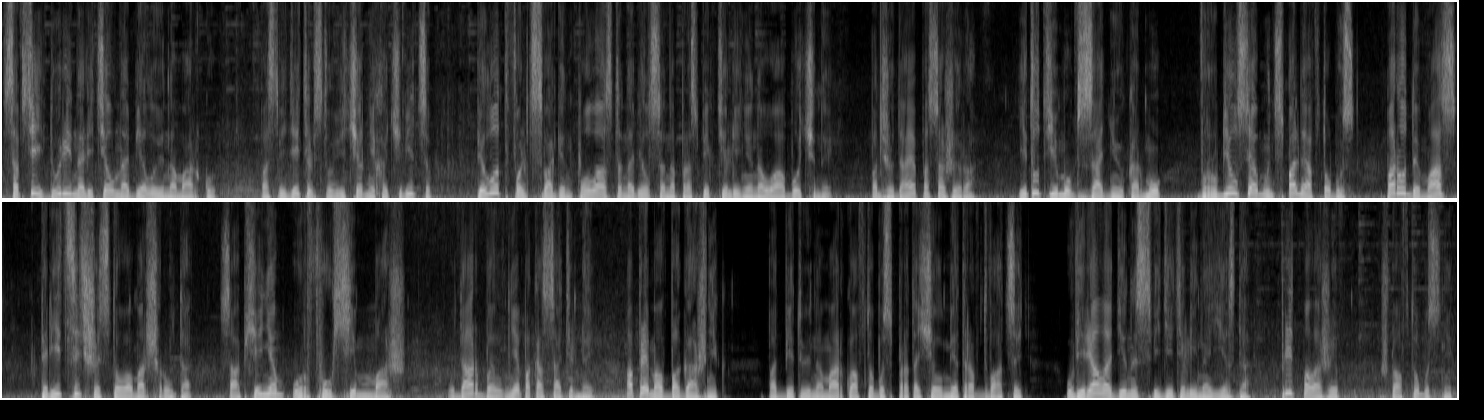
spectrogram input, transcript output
со всей дури налетел на белую иномарку. По свидетельству вечерних очевидцев, пилот Volkswagen Polo остановился на проспекте Ленина у обочины, поджидая пассажира. И тут ему в заднюю корму врубился муниципальный автобус породы МАЗ 36-го маршрута сообщением «Урфу-Химмаш». Удар был не по касательной, а прямо в багажник. Подбитую иномарку автобус протащил метров 20, уверял один из свидетелей наезда, предположив, что автобусник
